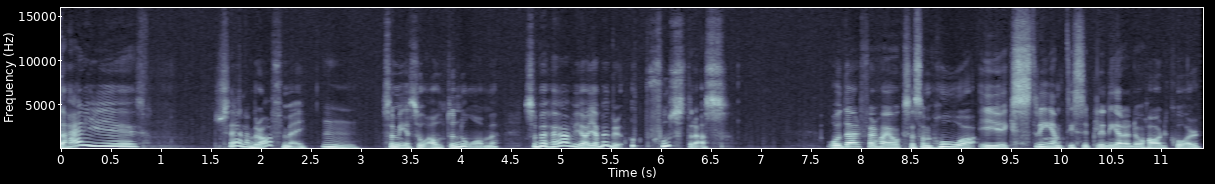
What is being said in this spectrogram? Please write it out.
det här är ju så jävla bra för mig, Mm. som är så autonom. Så behöver jag, jag behöver uppfostras. Och därför har jag också som H är ju extremt disciplinerad och hardcore.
